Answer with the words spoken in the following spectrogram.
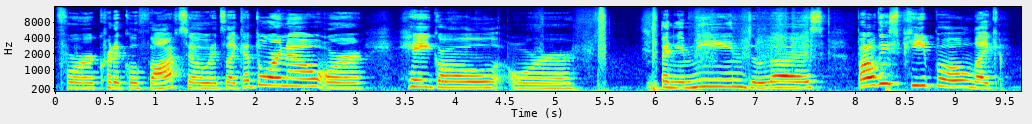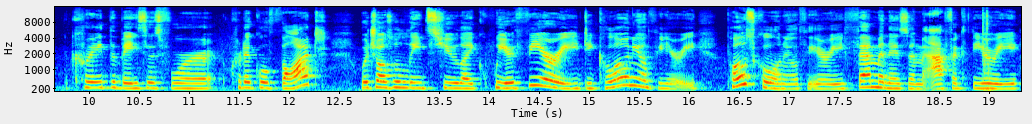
for critical thought. So it's like adorno or hegel or benjamin deleuze but all these people like create the basis for critical thought, which also leads to like queer theory, decolonial theory, post-colonial theory, feminism, affect theory.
